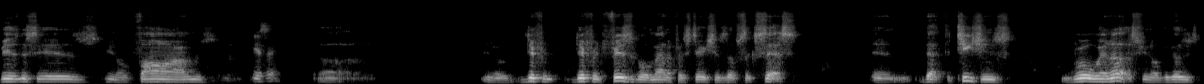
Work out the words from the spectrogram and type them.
businesses, you know, farms. Yes, sir. Uh, you know, different different physical manifestations of success, and that the teachings grow in us. You know, because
